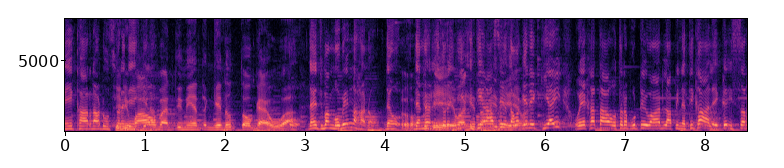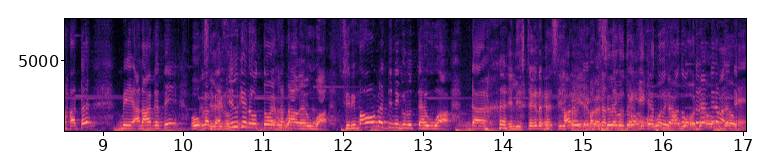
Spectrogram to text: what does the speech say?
මේ කාරණාවට උත්තර කියලා. මැටිනයට ගෙනුත් ඕක ඇහ්වා. මම ඔබෙන් අහනවා. දැන් ඔව්. දැන් හරි ඉතින් ඒ ඒතර වගේ ඉතිහාසයේ තමයි තව ඒ කෙනෙක් කියයි ඔය කතාව උතර පුටුවේ වාඩිලා අපි නැති කාලෙක ඉස්සරහට මේ අනාගතේ ඕක බැසිල් ගෙනුත් ඔය. කතාව ඇහුවා. සිරිමාව මැතිනි ගෙනුත් ඇහුවා. ඩ- ඒ ලිස්ට් එකට බැසිල් හරි, ගේ බැසිල් පක්ෂත් එක්ක එකතු ඔබ- වෙනවද? ඔබ- උත්තරයක් ඔබ- දෙනවද? ඔබ- නෑ.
